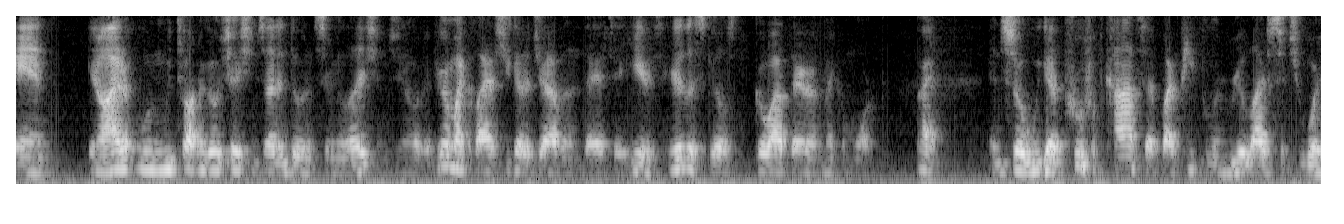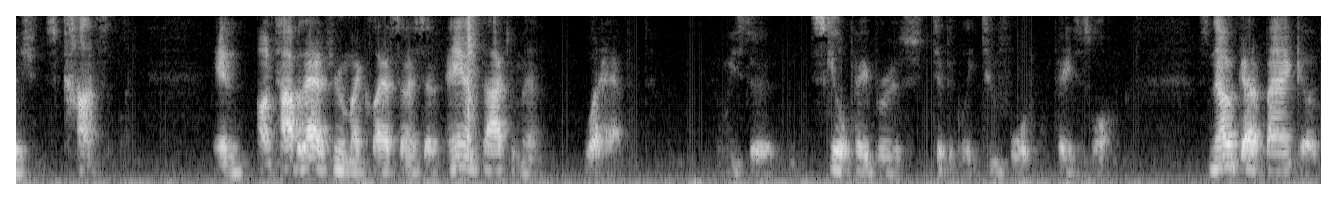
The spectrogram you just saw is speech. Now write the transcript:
And you know, I when we taught negotiations, I didn't do it in simulations. You know, if you're in my class, you got a job in the day. I say, here's here are the skills. Go out there and make them work. Right. And so we got proof of concept by people in real life situations constantly. And on top of that, if you're in my class, and I said, and document what happened. We to skill papers, typically two, four pages long. So now we've got a bank of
